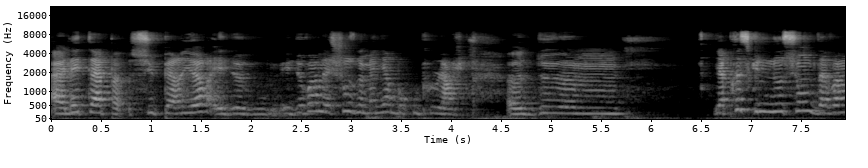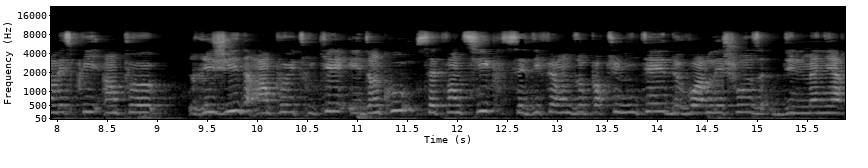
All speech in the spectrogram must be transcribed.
À l'étape supérieure et de, voir les choses de manière beaucoup plus large. Euh, hum, il y a presque une notion d'avoir l'esprit un peu rigide, un peu étriqué, et d'un coup, cette fin de cycle, ces différentes opportunités de voir les choses d'une manière,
